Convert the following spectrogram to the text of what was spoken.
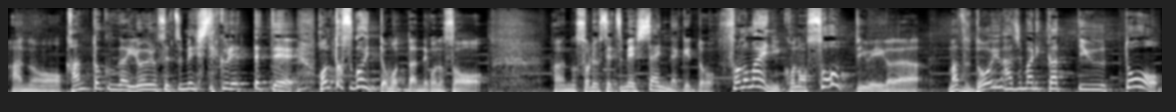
あの、監督がいろいろ説明してくれてて、本当すごいって思ったんで、このそう。あの、それを説明したいんだけど、その前にこのそうっていう映画が、まずどういう始まりかっていうと、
